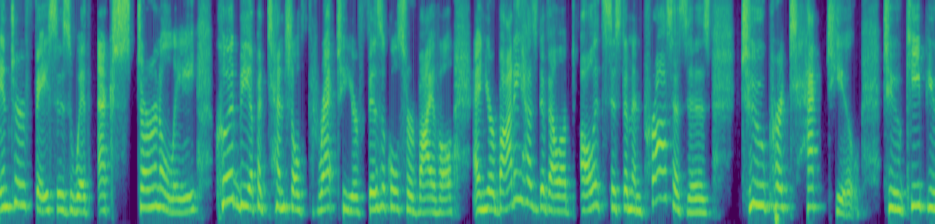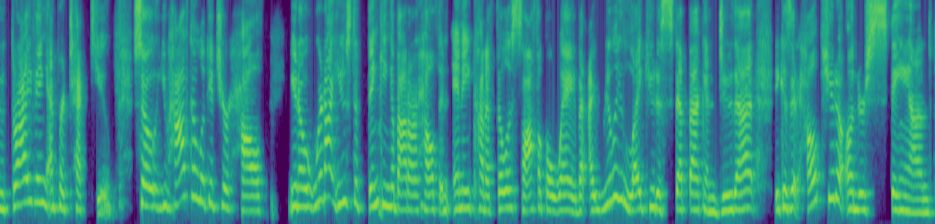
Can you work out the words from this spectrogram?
interfaces with externally could be a potential threat to your physical survival. And your body has developed all its system and processes to protect you, to keep you thriving and protect you. So you have to look at your health you know, we're not used to thinking about our health in any kind of philosophical way, but I really like you to step back and do that because it helps you to understand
